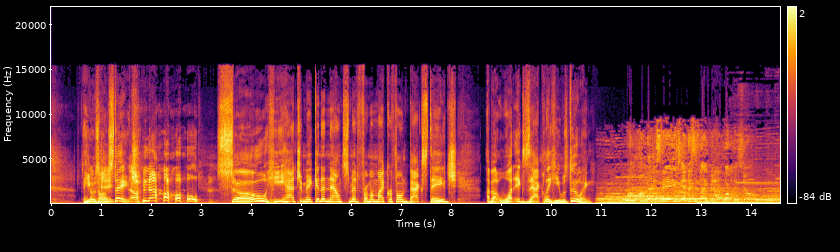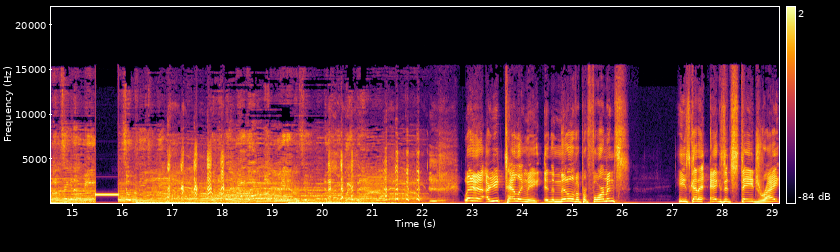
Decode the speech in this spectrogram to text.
he was on stage. Oh no! So he had to make an announcement from a microphone backstage about what exactly he was doing. Wait a minute. Are you telling me in the middle of a performance, he's got to exit stage right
